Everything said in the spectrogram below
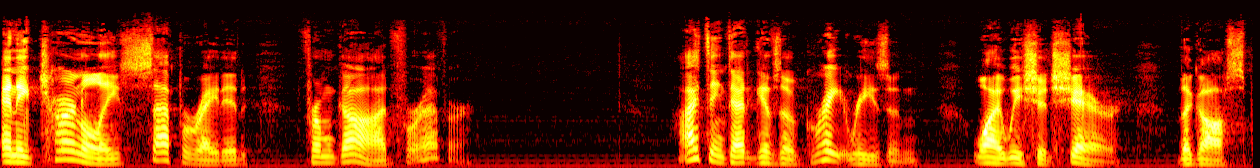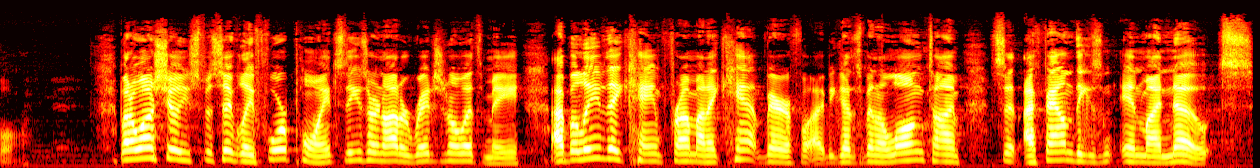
and eternally separated from God forever. I think that gives a great reason why we should share the gospel. But I want to show you specifically four points. These are not original with me. I believe they came from, and I can't verify because it's been a long time since I found these in my notes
